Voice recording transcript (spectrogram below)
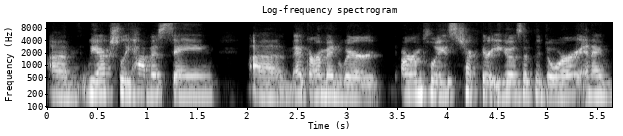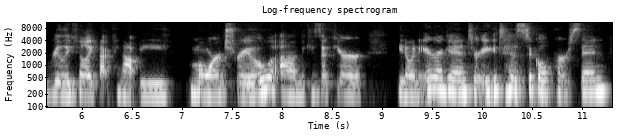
um, we actually have a saying um, at Garmin where our employees check their egos at the door, and I really feel like that cannot be more true. Um, because if you're, you know, an arrogant or egotistical person,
